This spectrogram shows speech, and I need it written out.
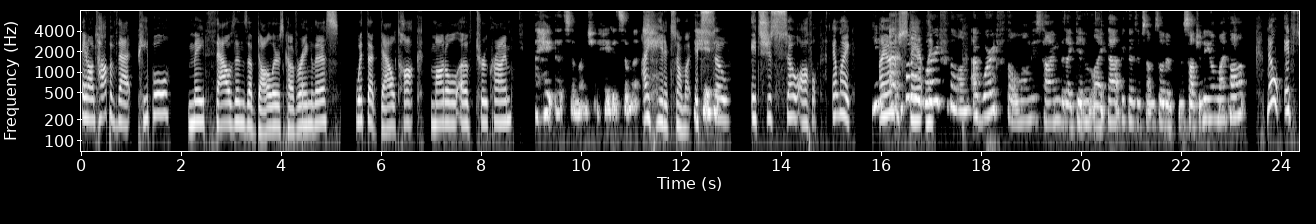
and on top of that people made thousands of dollars covering this with the gal talk model of true crime I hate that so much. I hate it so much. i hate it so much it's so it's just so awful and like You I uh, understand, What I like- worried for the long, I worried for the longest time that I didn't like that because of some sort of misogyny on my part. no it's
